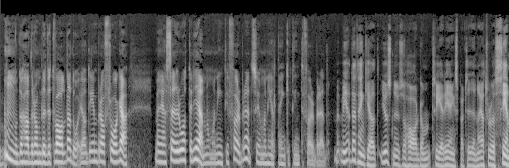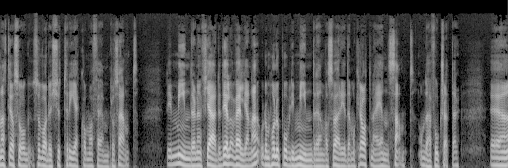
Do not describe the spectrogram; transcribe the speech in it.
då hade de blivit valda då? Ja, det är en bra fråga. Men jag säger återigen, om man inte är förberedd så är man helt enkelt inte förberedd. Men men där tänker jag att just nu så har de tre regeringspartierna, jag tror det var senast jag såg så var det 23,5 procent. Det är mindre än en fjärdedel av väljarna och de håller på att bli mindre än vad Sverigedemokraterna är ensamt om det här fortsätter. Eh,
